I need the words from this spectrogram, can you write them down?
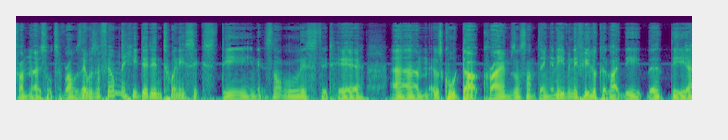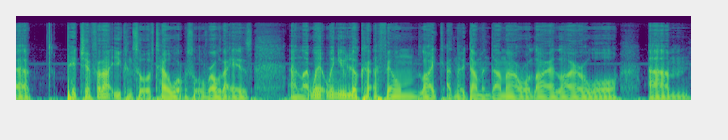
from those sorts of roles. There was a film that he did in 2016. It's not listed here. Um, it was called Dark Crimes or something. And even if you look at like the the the uh, picture for that, you can sort of tell what sort of role that is. And like when when you look at a film like I don't know Dumb and Dumber or Liar Liar or um,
